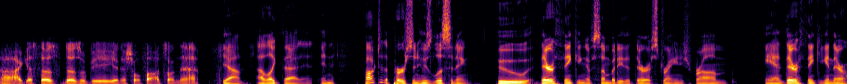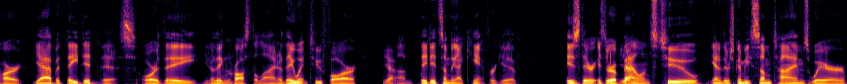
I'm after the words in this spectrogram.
uh, I guess those those would be initial thoughts on that yeah I like that and, and talk to the person who's listening who they're thinking of somebody that they're estranged from and they're thinking in their heart yeah but they did this or they you know mm-hmm. they crossed the line or they went too far Yeah. Um, they did something I can't forgive. Is there is there a Yeah. balance to you know? There's going to be some times where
